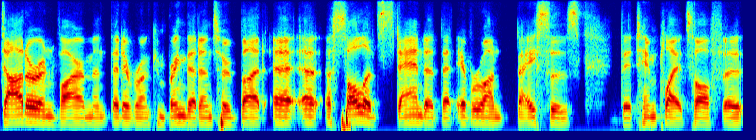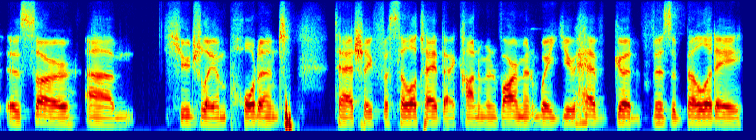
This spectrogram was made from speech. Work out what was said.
data environment that everyone can bring that into, but a, a, solid standard that everyone bases their templates off is, so um, hugely important to actually facilitate that kind of environment where you have good visibility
